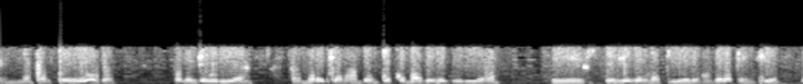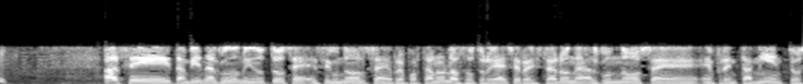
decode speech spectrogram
en la parte de Borda, por la inseguridad. Estamos reclamando un poco más de seguridad. Este es el llamando la atención. Hace también algunos minutos, eh, según nos eh, reportaron las autoridades, se registraron algunos eh, enfrentamientos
